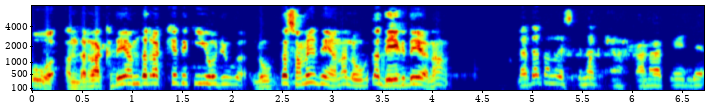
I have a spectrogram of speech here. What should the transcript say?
ਉਹ ਅੰਦਰ ਰੱਖਦੇ ਆ, ਅੰਦਰ ਰੱਖੇ ਤੇ ਕੀ ਹੋ ਜਾਊਗਾ? ਲੋਕ ਤਾਂ ਸਮਝਦੇ ਆ ਨਾ ਲੋਕ ਤਾਂ ਦੇਖਦੇ ਆ ਨਾ। ਲੱਗਦਾ ਤੁਹਾਨੂੰ ਇਸ ਇਹਨਾਂ ਕਾਰਨ ਕਰਕੇ ਜਿਹੜੇ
